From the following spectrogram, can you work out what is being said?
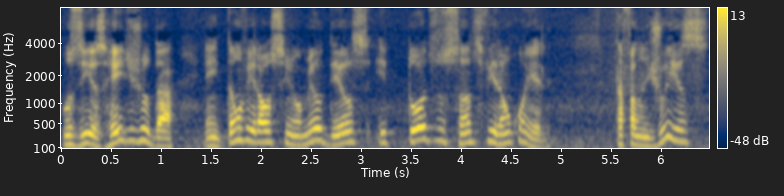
Uzias, rei de Judá. Então virá o Senhor meu Deus e todos os santos virão com ele. Está falando de juízo.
